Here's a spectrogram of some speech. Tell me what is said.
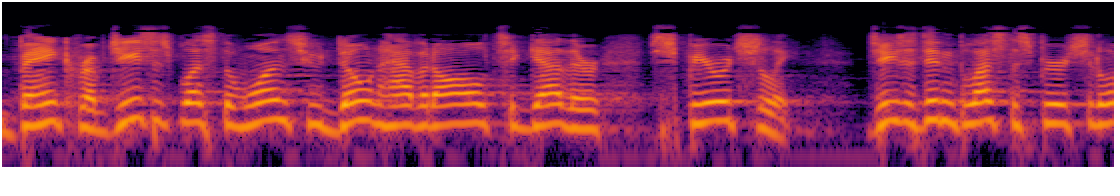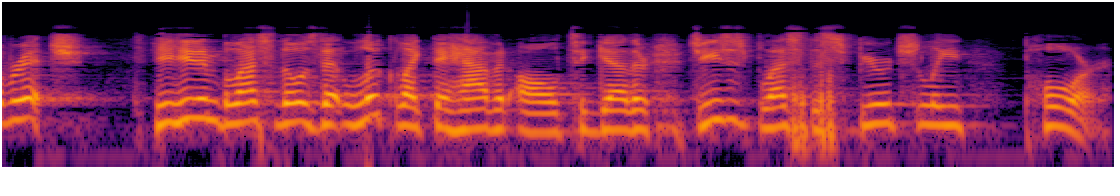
bankrupt. Jesus blessed the ones who don't have it all together spiritually. Jesus didn't bless the spiritually rich. He, he didn't bless those that look like they have it all together. Jesus blessed the spiritually poor.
